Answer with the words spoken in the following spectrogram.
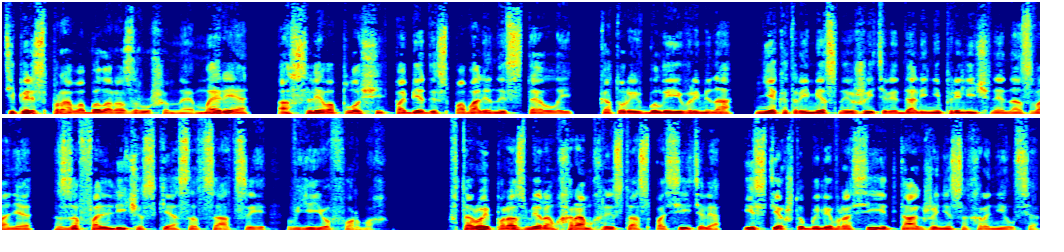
Теперь справа была разрушенная мэрия, а слева площадь Победы с поваленной стеллой, которой в былые времена некоторые местные жители дали неприличное название за фаллические ассоциации в ее формах. Второй по размерам храм Христа Спасителя из тех, что были в России, также не сохранился.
